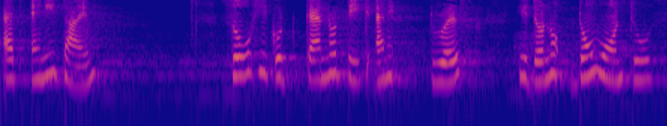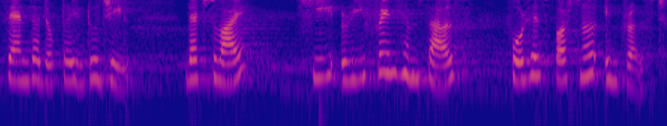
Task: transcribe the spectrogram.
at any time. So he could cannot take any risk. He don't, don't want to send the doctor into jail. That's why he refrained himself for his personal interest.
